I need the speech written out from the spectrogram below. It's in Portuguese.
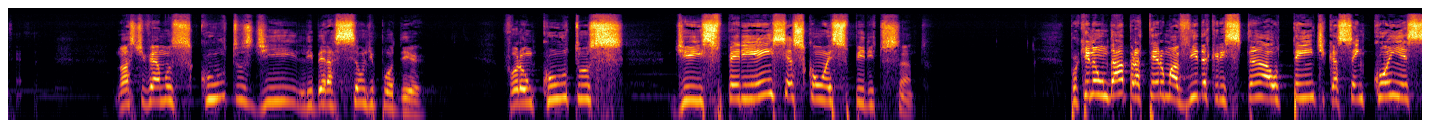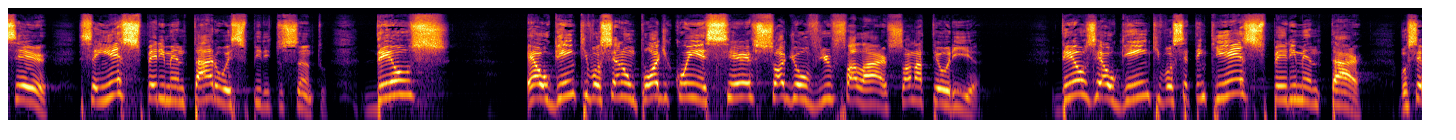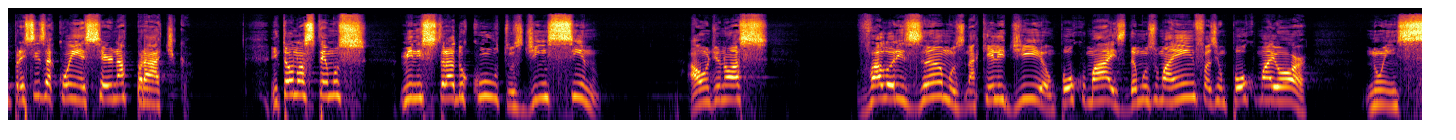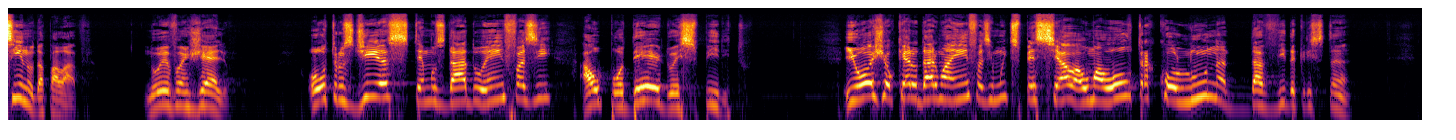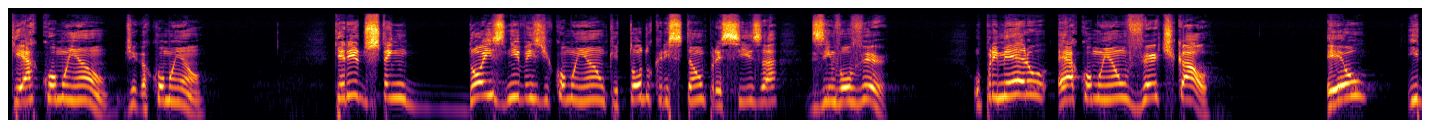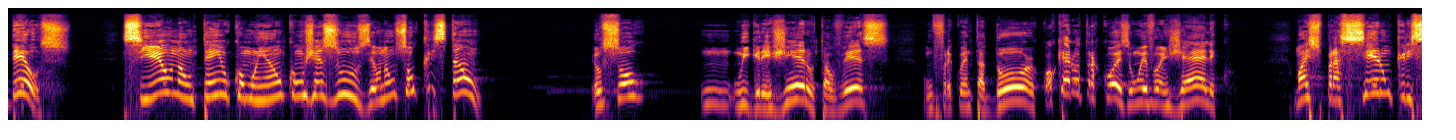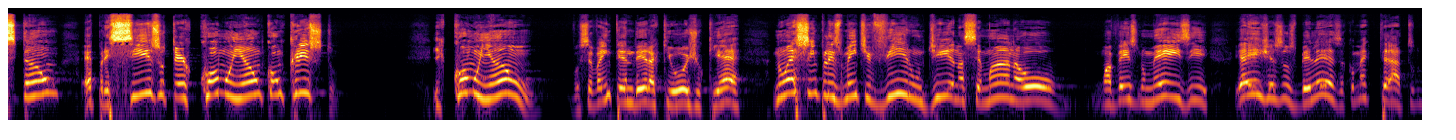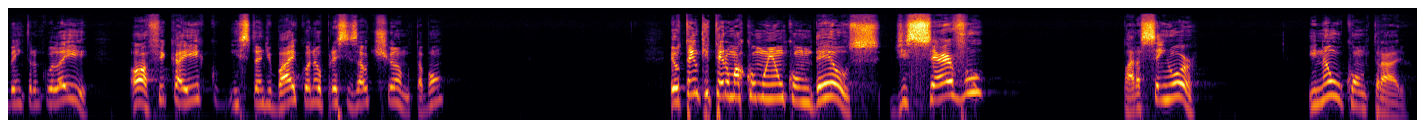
nós tivemos cultos de liberação de poder. Foram cultos de experiências com o Espírito Santo. Porque não dá para ter uma vida cristã autêntica sem conhecer, sem experimentar o Espírito Santo. Deus é alguém que você não pode conhecer só de ouvir falar, só na teoria. Deus é alguém que você tem que experimentar. Você precisa conhecer na prática. Então nós temos ministrado cultos de ensino, aonde nós valorizamos naquele dia um pouco mais, damos uma ênfase um pouco maior no ensino da palavra, no evangelho. Outros dias temos dado ênfase ao poder do Espírito. E hoje eu quero dar uma ênfase muito especial a uma outra coluna da vida cristã, que é a comunhão. Diga, comunhão. Queridos, tem dois níveis de comunhão que todo cristão precisa desenvolver. O primeiro é a comunhão vertical. Eu e Deus. Se eu não tenho comunhão com Jesus, eu não sou cristão. Eu sou um, um igrejeiro, talvez, um frequentador, qualquer outra coisa, um evangélico. Mas para ser um cristão é preciso ter comunhão com Cristo. E comunhão, você vai entender aqui hoje o que é, não é simplesmente vir um dia na semana ou uma vez no mês e, e aí, Jesus, beleza? Como é que tá? Tudo bem, tranquilo aí? Ó, fica aí em stand-by, quando eu precisar eu te chamo, tá bom? Eu tenho que ter uma comunhão com Deus de servo para Senhor, e não o contrário.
